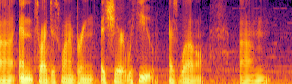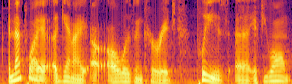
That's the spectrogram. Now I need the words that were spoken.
Uh, and so I just want to bring, uh, share it with you as well. Um, and that's why, again, I, I always encourage, please, uh, if you all,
